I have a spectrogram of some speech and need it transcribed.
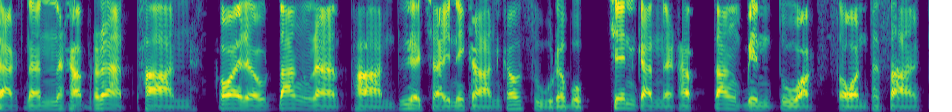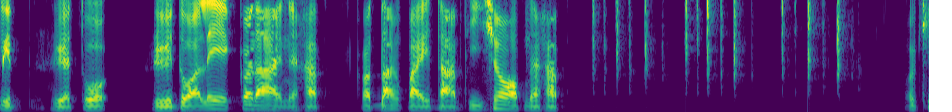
จากนั้นนะครับรหัสผ่านก็ให้เราตั้งรหัสผ่านเพื่อใช้ในการเข้าสู่ระบบ เช่นกันนะครับ ตั้งเป็นตัวอักษรภาษาอังกฤษหรือตัวหรือตัวเลขก็ได้นะครับ ก็ตั้งไปตามที่ชอบนะครับโอเค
